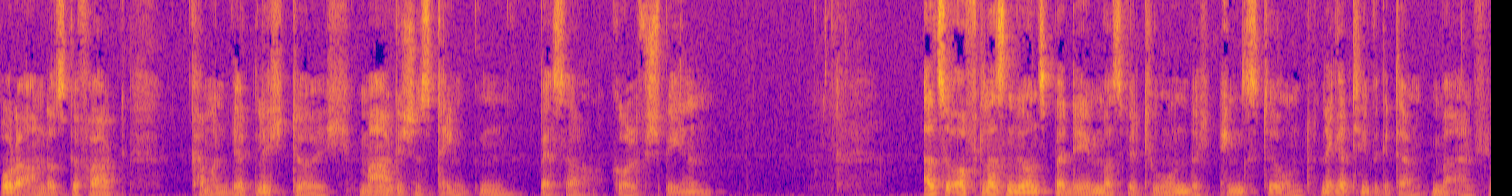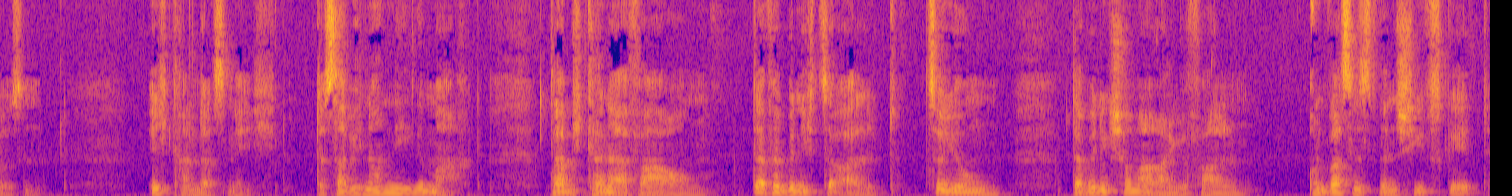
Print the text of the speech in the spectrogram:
Oder anders gefragt, kann man wirklich durch magisches Denken besser Golf spielen? Allzu oft lassen wir uns bei dem, was wir tun, durch Ängste und negative Gedanken beeinflussen. Ich kann das nicht. Das habe ich noch nie gemacht. Da habe ich keine Erfahrung. Dafür bin ich zu alt, zu jung. Da bin ich schon mal reingefallen. Und was ist, wenn es schief geht?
